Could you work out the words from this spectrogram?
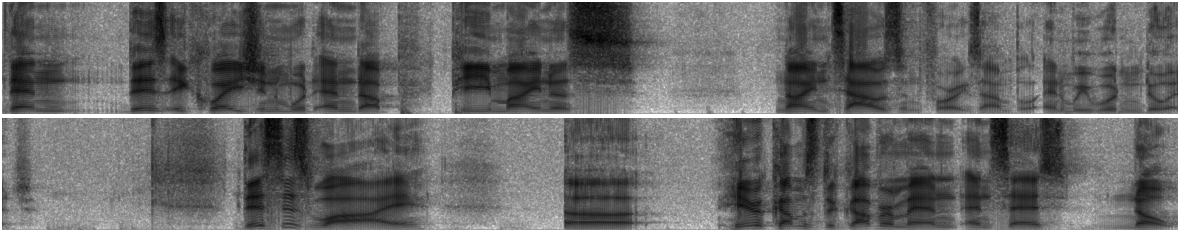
then this equation would end up p minus 9,000, for example, and we wouldn't do it. This is why uh, here comes the government and says, no,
